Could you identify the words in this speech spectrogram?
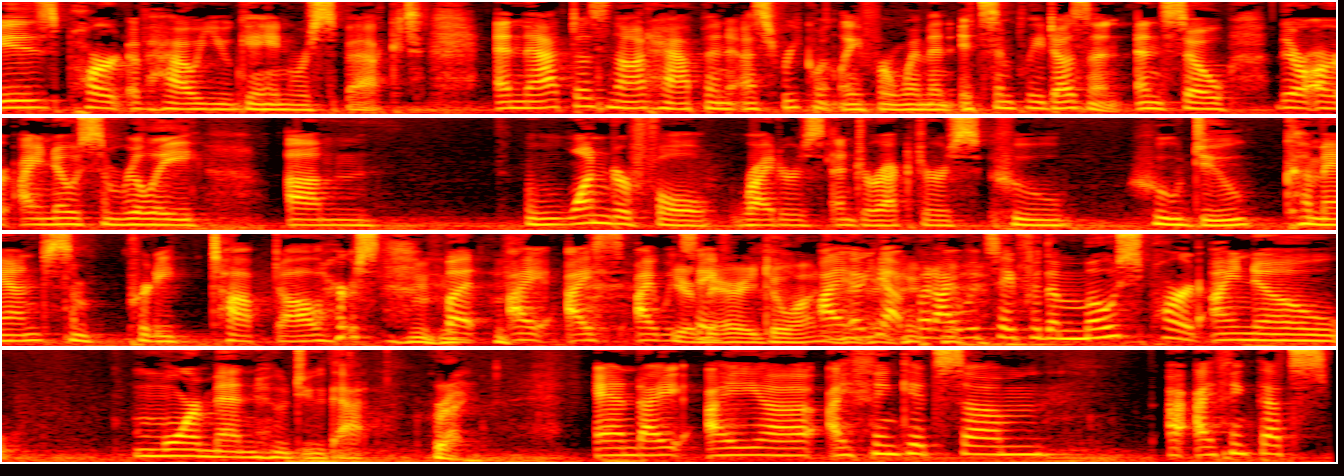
is part of how you gain respect. And that does not happen as frequently for women. It simply doesn't. And so there are, I know some really um, wonderful writers and directors who who do command some pretty top dollars. but I, I, I would You're say married to one? I, yeah, but I would say for the most part, I know more men who do that Right. and I I uh, I think it's um I, I think that's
